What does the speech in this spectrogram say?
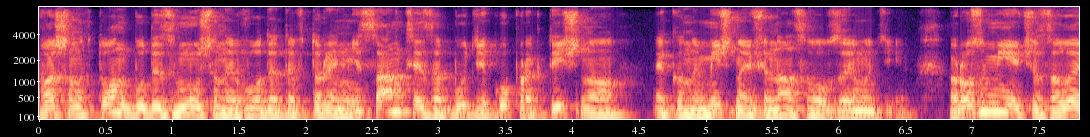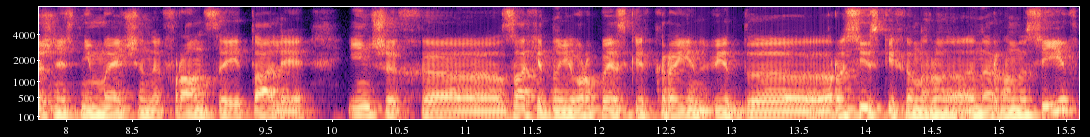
Вашингтон буде змушений вводити вторинні санкції за будь-яку практично економічну і фінансову взаємодію, розуміючи залежність Німеччини, Франції, Італії інших е, західноєвропейських країн від е, російських енергоносіїв,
